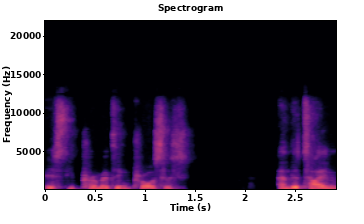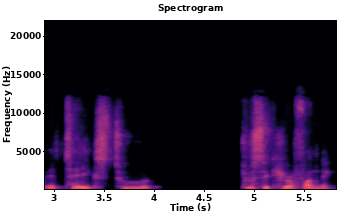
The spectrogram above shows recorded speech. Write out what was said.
is the permitting process and the time it takes to, to secure funding.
